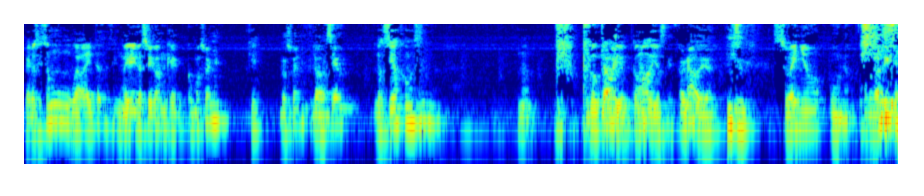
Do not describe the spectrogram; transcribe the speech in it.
Pero si son huevaditas así. ¿no? Mira, ¿y los ciegos en qué, cómo sueñan? ¿Qué? ¿Los sueños? ¿Los ciegos? ¿Los ciegos cómo se No. con audio, con audios. Con audio. Sueño 1. Como lo dicen.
